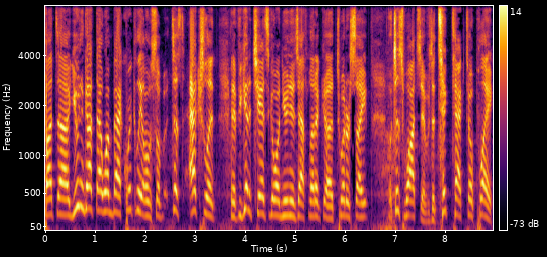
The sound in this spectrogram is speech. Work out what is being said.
But uh, Union got that one back quickly. Oh, so just excellent! And if you get a chance to go on Union's athletic uh, Twitter site, just watch it. It was a tic-tac-toe play.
